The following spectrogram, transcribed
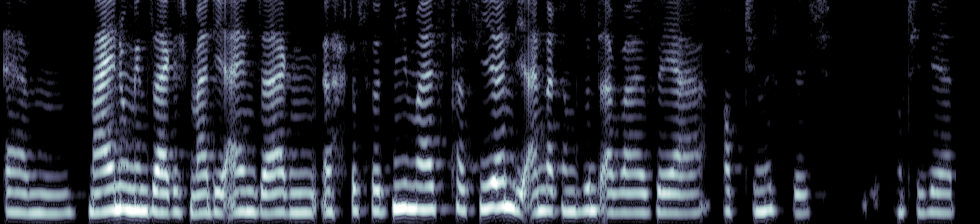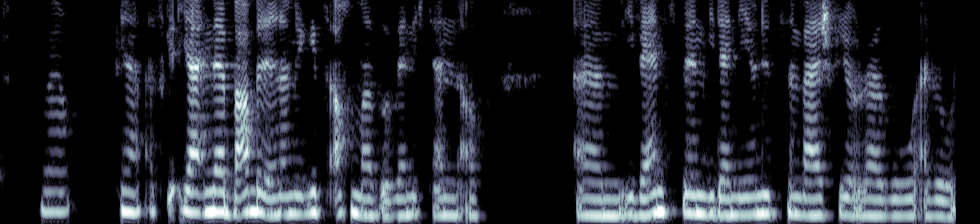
ähm, Meinungen, sage ich mal. Die einen sagen, ach, das wird niemals passieren, die anderen sind aber sehr optimistisch motiviert. Ja, ja, es, ja in der Bubble, ne, mir geht's auch immer so, wenn ich dann auf ähm, Events bin, wie der Neonit zum Beispiel oder so, also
